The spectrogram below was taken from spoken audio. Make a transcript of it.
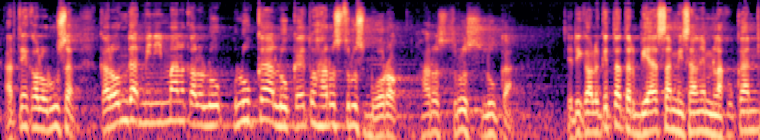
Artinya kalau rusak, kalau enggak minimal kalau luka, luka itu harus terus borok, harus terus luka. Jadi kalau kita terbiasa misalnya melakukan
